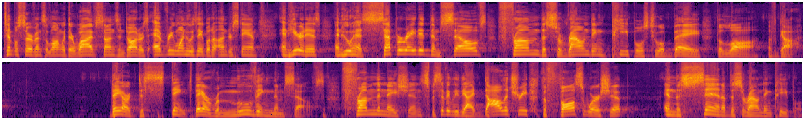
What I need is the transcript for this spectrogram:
temple servants, along with their wives, sons, and daughters, everyone who is able to understand, and here it is, and who has separated themselves from the surrounding peoples to obey the law of God. They are distinct. They are removing themselves from the nations, specifically the idolatry, the false worship, and the sin of the surrounding people.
